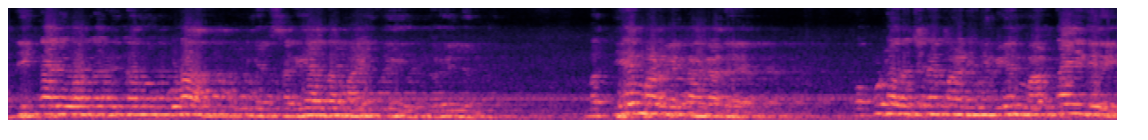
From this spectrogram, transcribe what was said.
ಅಧಿಕಾರಿ ವರ್ಗದಿಂದನೂ ಕೂಡ ನಮಗೆ ಸರಿಯಾದ ಮಾಹಿತಿ ದೊರೆಯಲಿಲ್ಲ. ಮತ್ತೇನು ಮಾಡಬೇಕಾಗಾದ್ರೆ? ಒಕ್ಕೂಟ ರಚನೆ ಮಾಡಿ ನೀವೇನು ಮಾಡ್ತಾ ಇದ್ದೀರಿ?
